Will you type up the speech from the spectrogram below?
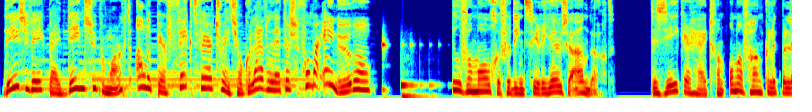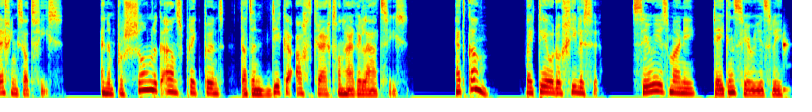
Deze week bij Deen Supermarkt alle perfect Fairtrade chocoladeletters voor maar 1 euro. Uw vermogen verdient serieuze aandacht. De zekerheid van onafhankelijk beleggingsadvies. En een persoonlijk aanspreekpunt dat een dikke acht krijgt van haar relaties. Het kan. Bij Theodor Gielissen. Serious money taken seriously.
